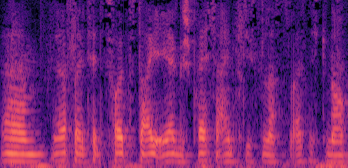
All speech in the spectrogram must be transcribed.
Ähm, ja, vielleicht hätte es heutzutage eher Gespräche einfließen lassen, weiß nicht genau.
